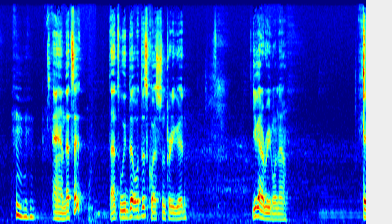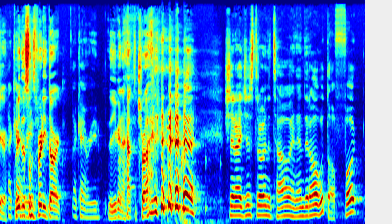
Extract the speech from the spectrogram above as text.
and that's it. That's we dealt with this question pretty good. You gotta read one now. Here, I read this read. one's pretty dark. I can't read. You're gonna have to try. Should I just throw in the towel and end it all? What the fuck?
